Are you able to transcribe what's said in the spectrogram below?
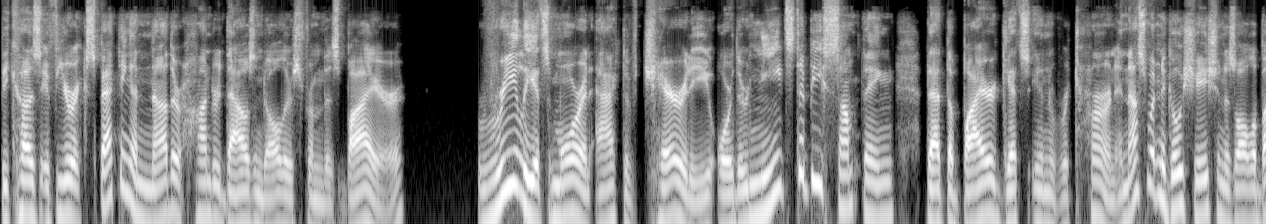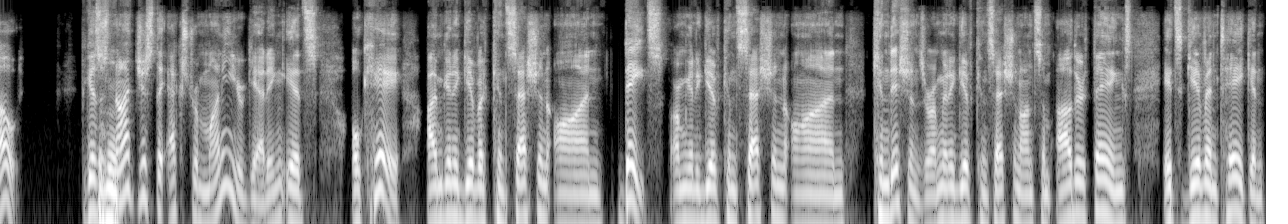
because if you're expecting another hundred thousand dollars from this buyer really it's more an act of charity or there needs to be something that the buyer gets in return and that's what negotiation is all about because it's Mhm. not just the extra money you're getting it's okay i'm going to give a concession on dates or i'm going to give concession on conditions or i'm going to give concession on some other things it's give and take and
